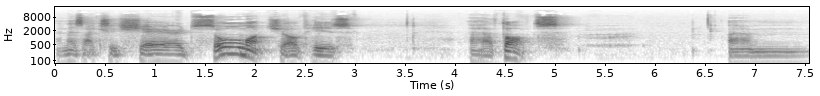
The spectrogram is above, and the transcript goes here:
and has actually shared so much of his uh, thoughts. Um,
